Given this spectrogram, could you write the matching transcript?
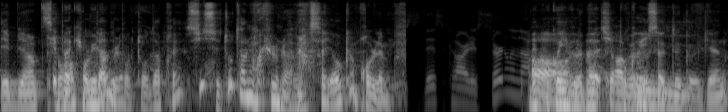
Eh bien, C'est pas pour le garder cumulable pour le tour d'après. Si, c'est totalement cumulable. Ça, il n'y a aucun problème. Mais pourquoi il Oh, veut pas- il- de Gogan.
